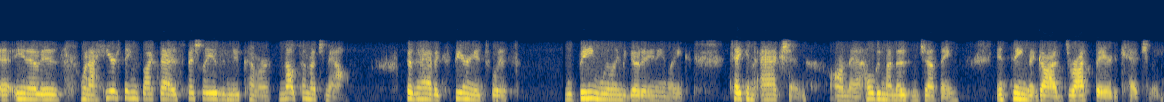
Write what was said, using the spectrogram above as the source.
uh, you know, is when I hear things like that, especially as a newcomer, not so much now, because I have experience with being willing to go to any length, taking action on that, holding my nose and jumping, and seeing that God's right there to catch me.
